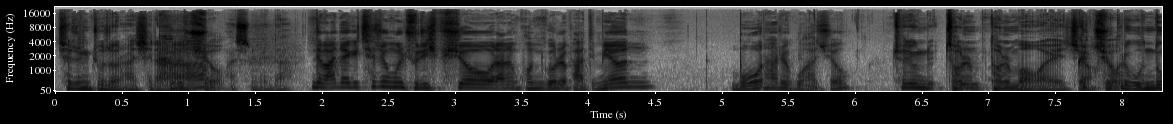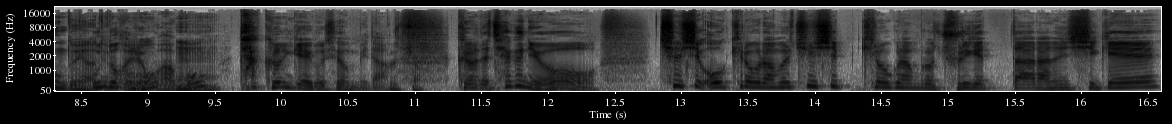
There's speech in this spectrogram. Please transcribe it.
체중 조절하시라. 그렇죠. 맞습니다. 근데 만약에 체중을 줄이십시오라는 권고를 받으면 뭘 하려고 하죠? 체중 덜, 덜 먹어야죠. 그렇죠. 리고 운동도 해야 운동하려고 되고. 하고 음. 다 그런 계획을 세웁니다. 그렇죠. 그런데 최근요 75kg을 70kg으로 줄이겠다라는 식의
